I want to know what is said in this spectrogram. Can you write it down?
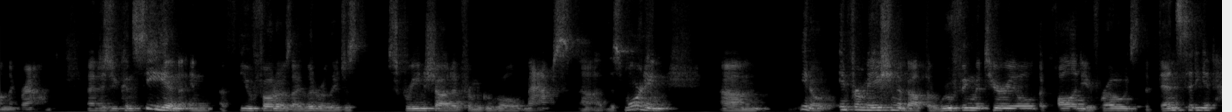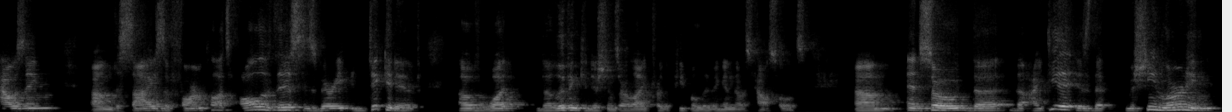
on the ground. And as you can see in, in a few photos, I literally just screenshotted from Google Maps uh, this morning, um, you know, information about the roofing material, the quality of roads, the density of housing, um, the size of farm plots. All of this is very indicative of what the living conditions are like for the people living in those households. Um, and so the, the idea is that machine learning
